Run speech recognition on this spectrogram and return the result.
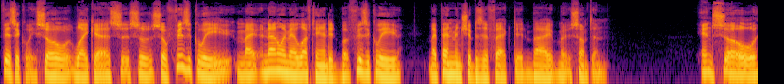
physically. So, like, uh, so, so so physically, my not only am I left-handed, but physically, my penmanship is affected by something, and so.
